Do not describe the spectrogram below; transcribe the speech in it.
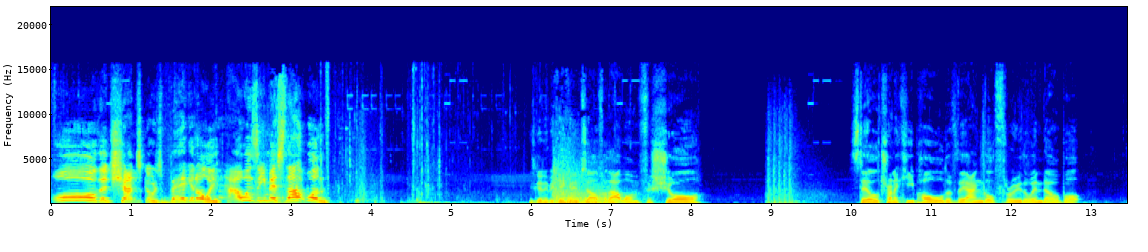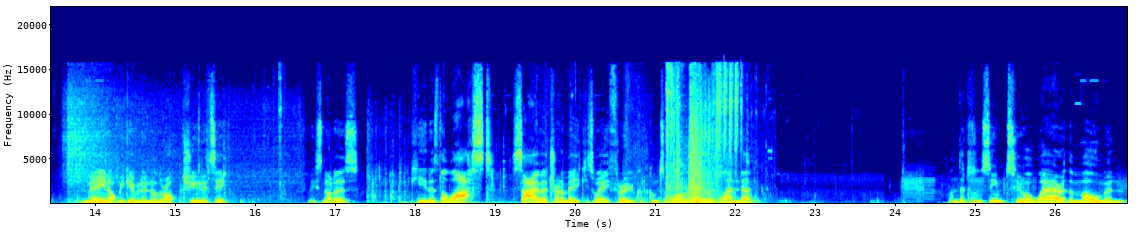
Oh, the chance goes begging Ollie. How has he missed that one? He's going to be kicking himself for that one for sure. Still trying to keep hold of the angle through the window, but may not be given another opportunity. At least not as keen as the last. Cyber trying to make his way through. Could come to blows here with Lenda. Lenda doesn't seem too aware at the moment.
